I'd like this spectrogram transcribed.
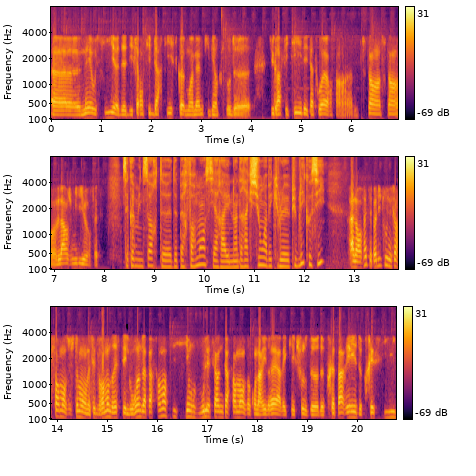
euh, mais aussi euh, de différents types d'artistes comme moi-même qui vient plutôt de du graffiti, des tatoueurs, enfin tout un, tout un large milieu en fait. C'est comme une sorte de performance. Il y aura une interaction avec le public aussi? Alors en fait, c'est pas du tout une performance. Justement, on essaie vraiment de rester loin de la performance. Si, si on voulait faire une performance, donc on arriverait avec quelque chose de, de préparé, de précis.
